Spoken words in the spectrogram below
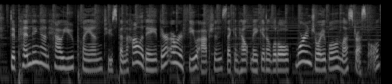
depending on how you plan to spend the holiday, there are a few options that can help make it a little more enjoyable and less stressful.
